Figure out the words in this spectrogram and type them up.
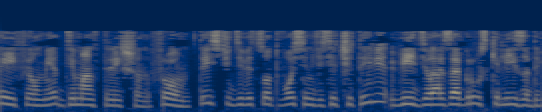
A Filmed Demonstration from 1984 Видео о загрузке Лиза 2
